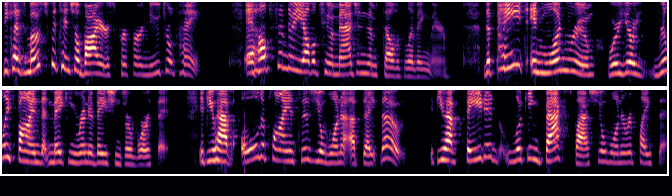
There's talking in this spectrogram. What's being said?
because most potential buyers prefer neutral paints. It helps them to be able to imagine themselves living there. The paint in one room where you'll really find that making renovations are worth it. If you have old appliances, you'll want to update those. If you have faded looking backsplash, you'll want to replace it.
